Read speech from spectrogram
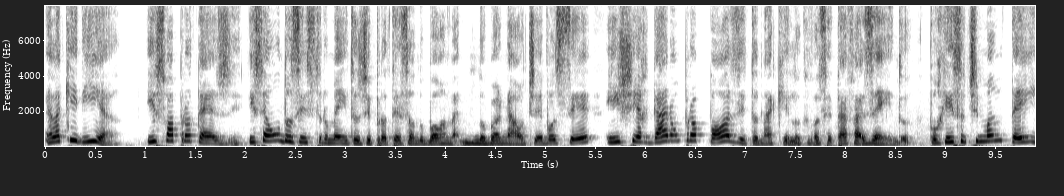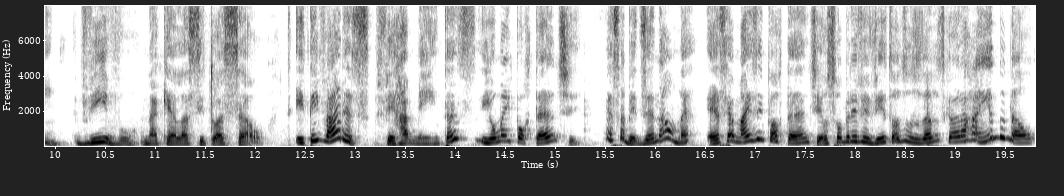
Ela queria. Isso a protege. Isso é um dos instrumentos de proteção do, burn do burnout. É você enxergar um propósito naquilo que você está fazendo. Porque isso te mantém vivo naquela situação. E tem várias ferramentas, e uma importante é saber dizer não, né? Essa é a mais importante. Eu sobrevivi todos os anos que eu era rainha do não.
